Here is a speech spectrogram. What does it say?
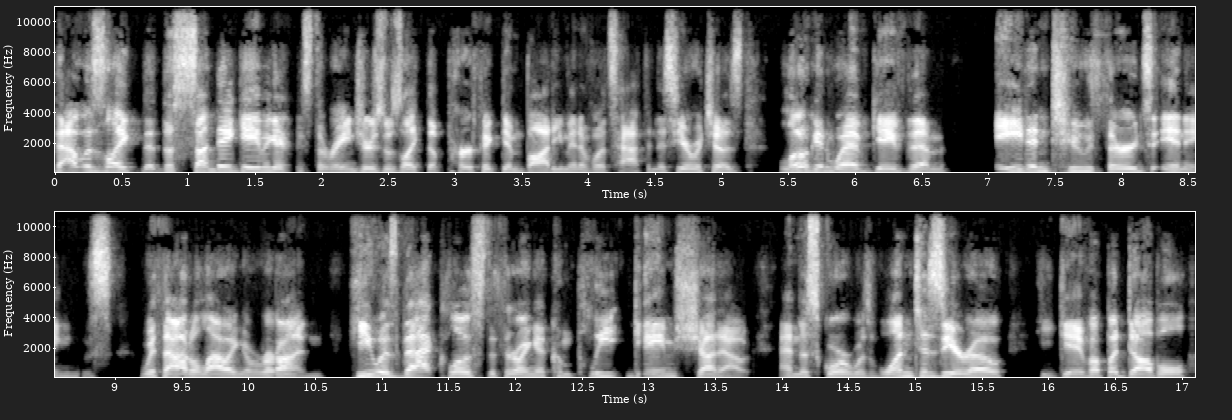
that was like the, the Sunday game against the Rangers was like the perfect embodiment of what's happened this year, which is Logan Webb gave them eight and two thirds innings without allowing a run. He was that close to throwing a complete game shutout, and the score was one to zero. He gave up a double.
